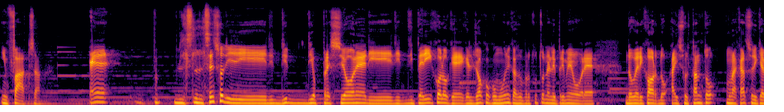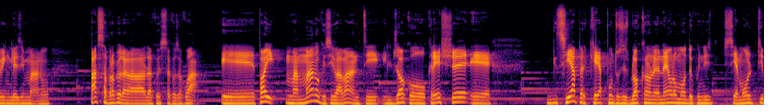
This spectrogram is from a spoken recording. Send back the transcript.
in faccia. È il, senso di, di, di oppressione, di, di pericolo che, che, il gioco comunica, soprattutto nelle prime ore, dove ricordo hai soltanto una cazzo di chiave inglese in mano passa proprio da, da questa cosa qua. E poi man mano che si va avanti il gioco cresce e sia perché appunto si sbloccano le neuromod, quindi si è, molti,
